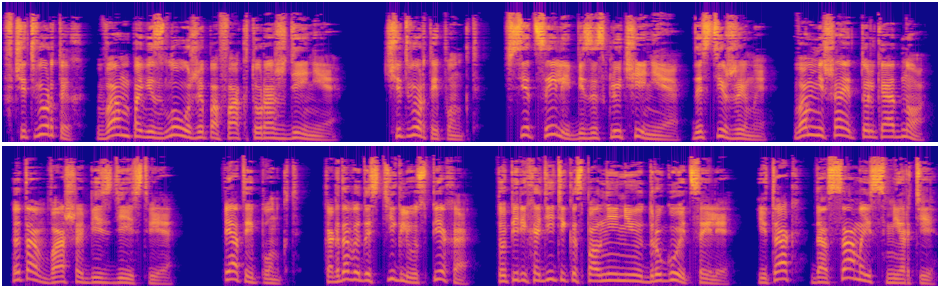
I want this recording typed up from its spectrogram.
В-четвертых, вам повезло уже по факту рождения. Четвертый пункт. Все цели, без исключения, достижимы. Вам мешает только одно – это ваше бездействие. Пятый пункт. Когда вы достигли успеха, то переходите к исполнению другой цели. И так до самой смерти.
